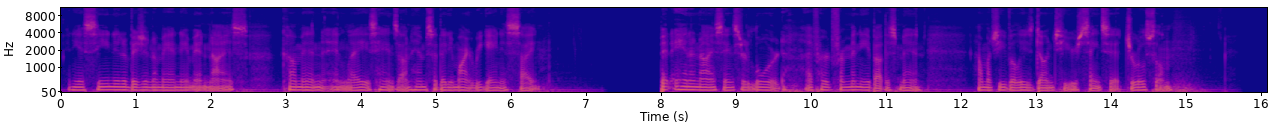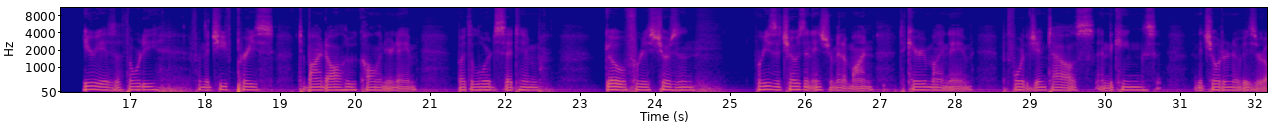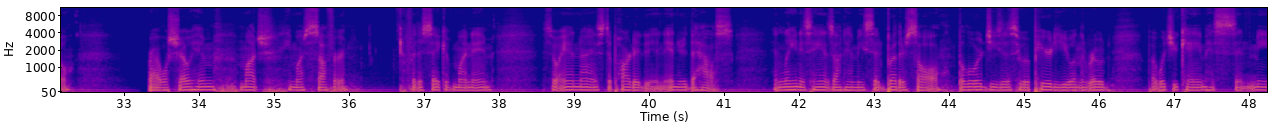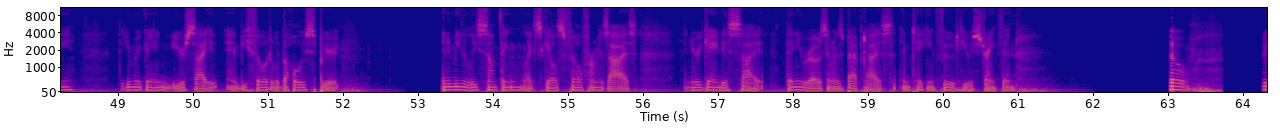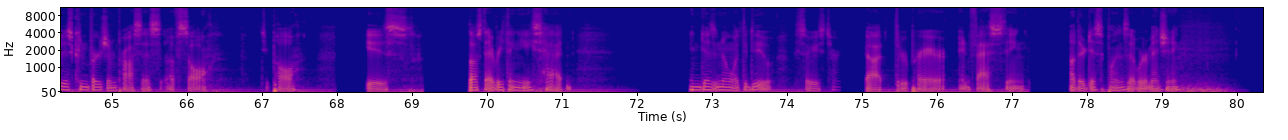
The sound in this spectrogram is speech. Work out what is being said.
and he has seen in a vision a man named Ananias come in and lay his hands on him so that he might regain his sight. But Ananias answered, Lord, I have heard from many about this man, how much evil he has done to your saints at Jerusalem. Here he has authority from the chief priests to bind all who call on your name. But the Lord said to him, Go, for he is chosen, for he is a chosen instrument of mine to carry my name before the Gentiles and the kings and the children of Israel. For I will show him much he must suffer for the sake of my name. So Ananias departed and entered the house. And laying his hands on him, he said, Brother Saul, the Lord Jesus, who appeared to you on the road by which you came, has sent me that you may gain your sight and be filled with the Holy Spirit. And immediately something like scales fell from his eyes, and he regained his sight. Then he rose and was baptized, and taking food, he was strengthened. So, through this conversion process of Saul to Paul, is lost everything he's had and doesn't know what to do. So he's turned to God through prayer and fasting, other disciplines that we're mentioning,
